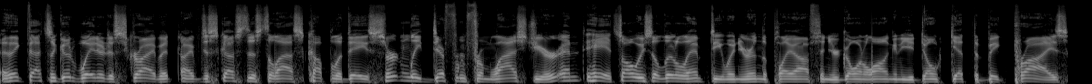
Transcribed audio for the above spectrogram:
I think that's a good way to describe it. I've discussed this the last couple of days. Certainly different from last year. And hey, it's always a little empty when you're in the playoffs and you're going along and you don't get the big prize.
